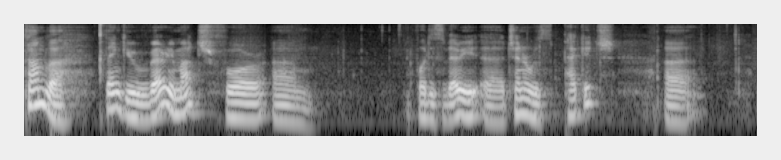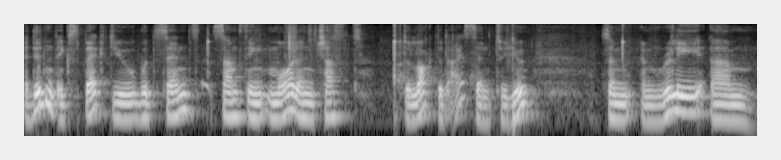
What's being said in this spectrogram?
Tumbler, thank you very much for um, for this very uh, generous package. Uh, I didn't expect you would send something more than just the log that I sent to you. So I'm, I'm really um,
